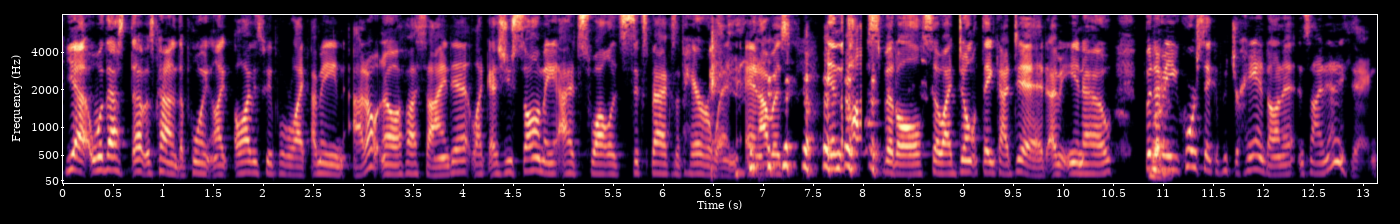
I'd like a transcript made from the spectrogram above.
Yeah, well, that's that was kind of the point. Like a lot of these people were like, I mean, I don't know if I signed it. Like as you saw me, I had swallowed six bags of heroin, and I was in the hospital, so I don't think I did. I mean, you know, but I mean, of course, they could put your hand on it and sign anything.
